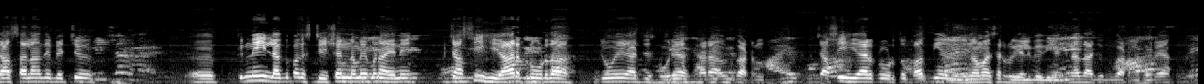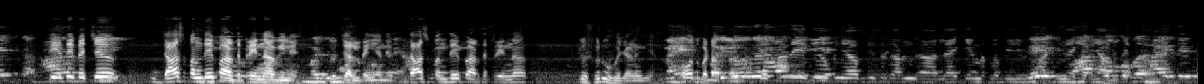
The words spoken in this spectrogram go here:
10 ਸਾਲਾਂ ਦੇ ਵਿੱਚ ਕਿੰਨੇ ਹੀ ਲਗਭਗ ਸਟੇਸ਼ਨ ਨਵੇਂ ਬਣਾਏ ਨੇ। 85000 ਕਰੋੜ ਦਾ ਜੋ ਇਹ ਅੱਜ ਹੋ ਰਿਹਾ ਸਾਰਾ ਉਦਘਾਟਨ। 85000 ਕਰੋੜ ਤੋਂ ਵੱਧ ਦੀਆਂ ਯੋਜਨਾਵਾਂ ਸਿਰਫ ਰੇਲਵੇ ਦੀਆਂ, ਜਿਨ੍ਹਾਂ ਦਾ ਅੱਜ ਉਦਘਾਟਨ ਹੋ ਰਿਹਾ। ਤੇ ਇਹਦੇ ਵਿੱਚ 10 ਬੰਦੇ ਭਾਰਤ ਟ੍ਰੇਨਾਂ ਵੀ ਨੇ ਜੋ ਚੱਲ ਰਹੀਆਂ ਨੇ। 10 ਬੰਦੇ ਭਾਰਤ ਟ੍ਰੇਨਾਂ ਜੋ ਸ਼ੁਰੂ ਹੋ ਜਾਣਗੀਆਂ। ਬਹੁਤ ਵੱਡਾ ਤਰ੍ਹਾਂ ਦੇਖਦੇ ਹੋ ਪੰਜਾਬ ਦੀ ਸਰਕਾਰ ਨੂੰ, ਲੈ ਕੇ ਮਤਲਬ ਬੀਜੇਪੀ ਪਾਰਟੀ ਲੈ ਕੇ ਪੰਜਾਬ ਦੇ ਵਿੱਚ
